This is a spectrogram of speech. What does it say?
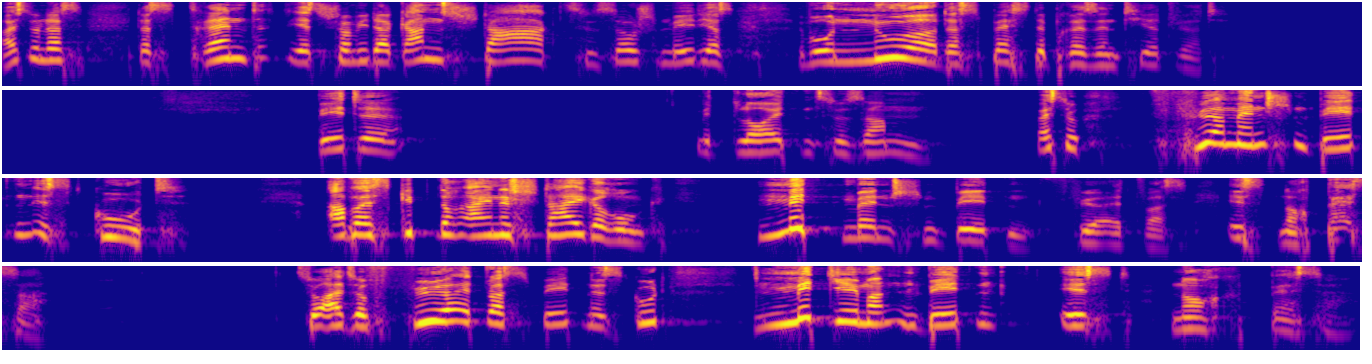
Weißt du, das, das trennt jetzt schon wieder ganz stark zu Social Medias, wo nur das Beste präsentiert wird. Bete mit Leuten zusammen. Weißt du, für Menschen beten ist gut, aber es gibt noch eine Steigerung. Mit Menschen beten für etwas ist noch besser. So, also für etwas beten ist gut, mit jemandem beten ist noch besser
